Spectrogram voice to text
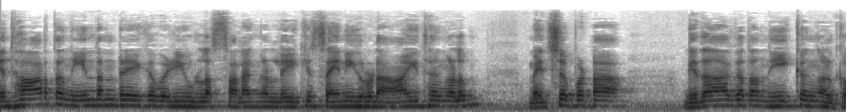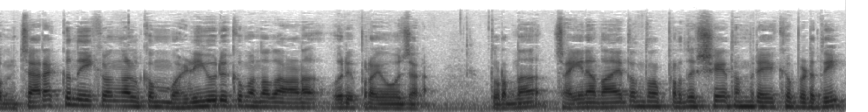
യഥാർത്ഥ നിയന്ത്രണ രേഖ വഴിയുള്ള സ്ഥലങ്ങളിലേക്ക് സൈനികരുടെ ആയുധങ്ങളും മെച്ചപ്പെട്ട ഗതാഗത നീക്കങ്ങൾക്കും ചരക്ക് നീക്കങ്ങൾക്കും വഴിയൊരുക്കുമെന്നതാണ് ഒരു പ്രയോജനം. തുടർന്ന് ചൈന നയതന്ത്ര പ്രതിഷേധം രേഖപ്പെടുത്തി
